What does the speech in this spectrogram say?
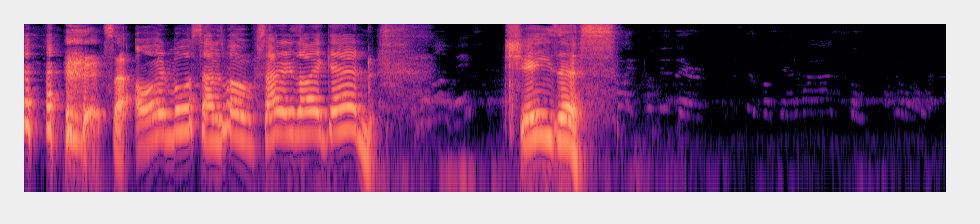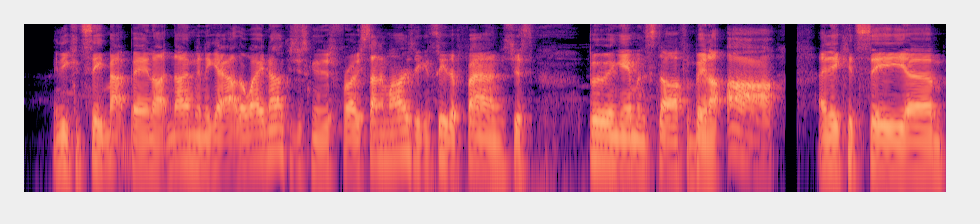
so, oh, and more sad as well. Sad is I again. Jesus. And you can see Mac being like, no, I'm going to get out of the way now because just going to just throw Sanamars. You can see the fans just booing him and stuff and being like, ah. And you could see um,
